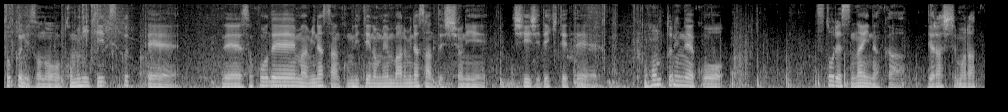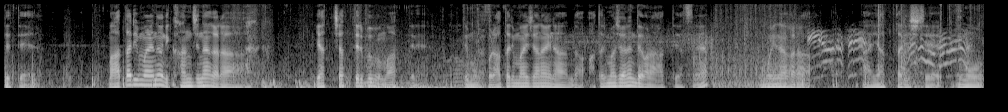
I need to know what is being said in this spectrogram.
特にそのコミュニティ作って、で、そこで、まあ皆さん、コミュニティのメンバーの皆さんと一緒に CG できてて、本当にね、こう、ストレスない中やらしてもらってて、まあ、当たり前のように感じながら やっちゃってる部分もあってね。でもこれ当たり前じゃないな当たり前じゃねえんだよなってやつね。思いながらあやったりしてでも、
